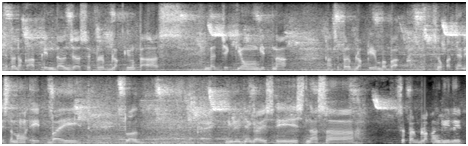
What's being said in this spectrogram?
Ito naka up and down siya, super block yung taas, magic yung gitna, super block yung baba. Sukat niyan is na mga 8 by 12. Gilid niya guys is nasa super block ang gilid.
